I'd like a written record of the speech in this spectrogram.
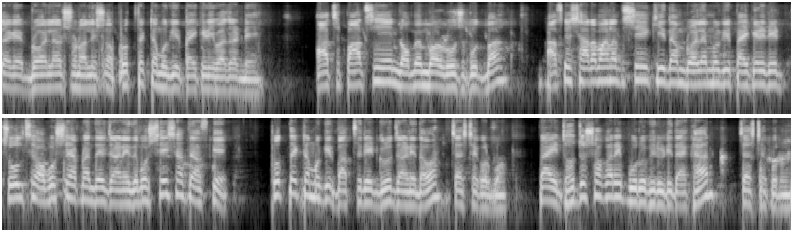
জায়গায় ব্রয়লার, সোনালী সহ প্রত্যেকটা মুরগির পাইকারি বাজার নিয়ে। আজ পাঁচই নভেম্বর, রোজ বুধবার। আজকে সারা বাংলাদেশে কি দাম ব্রয়লার মুরগির পাইকারি রেট চলছে অবশ্যই আপনাদের জানিয়ে দেবো। সেই সাথে আজকে প্রত্যেকটা মুরগির বাচ্চা রেটগুলো জানিয়ে দেওয়ার চেষ্টা করব। তাই ধৈর্য সহকারে পুরো ভিডিওটি দেখার চেষ্টা করুন।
